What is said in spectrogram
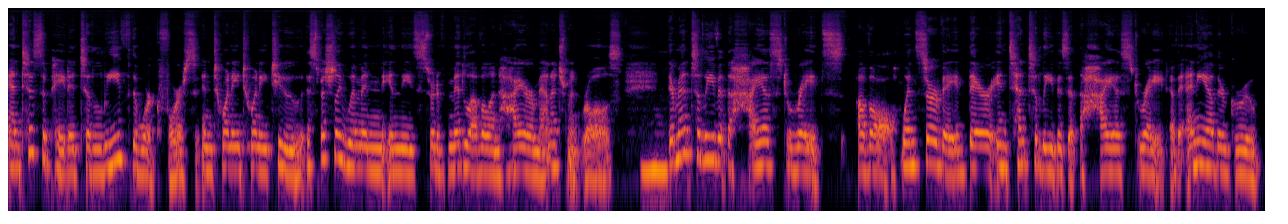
anticipated to leave the workforce in 2022, especially women in these sort of mid level and higher management roles. Mm-hmm. They're meant to leave at the highest rates of all. When surveyed, their intent to leave is at the highest rate of any other group.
